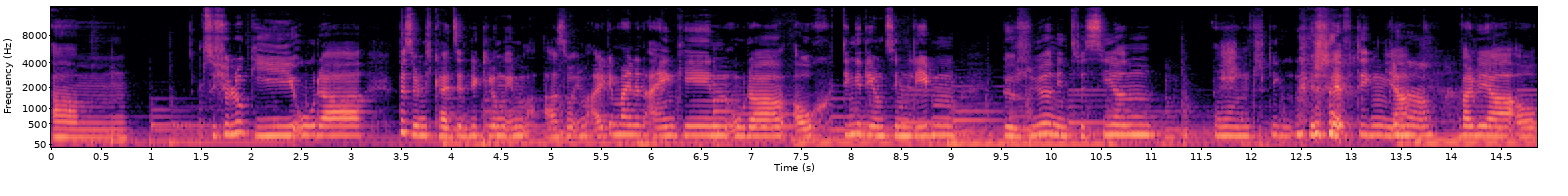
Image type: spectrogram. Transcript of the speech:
ähm, Psychologie oder Persönlichkeitsentwicklung im, also im Allgemeinen eingehen oder auch Dinge, die uns im Leben berühren, interessieren beschäftigen. Und beschäftigen, ja. Genau. Weil wir ja auch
